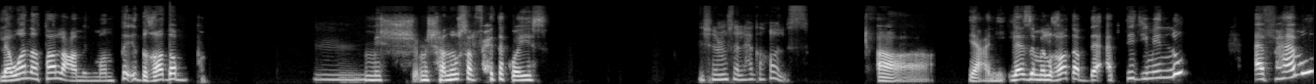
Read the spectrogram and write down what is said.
لو أنا طالعة من منطقة غضب مم. مش مش هنوصل في حتة كويسة. مش هنوصل لحاجة خالص. آه يعني لازم الغضب ده أبتدي منه أفهمه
